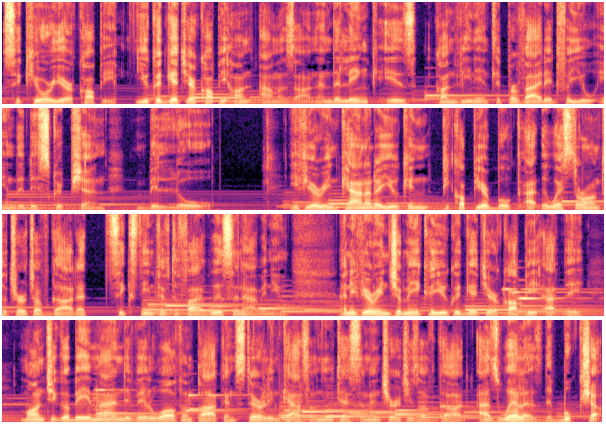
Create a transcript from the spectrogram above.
secure your copy. You could get your copy on Amazon, and the link is conveniently provided for you in the description below. If you're in Canada, you can pick up your book at the West Toronto Church of God at 1655 Wilson Avenue. And if you're in Jamaica, you could get your copy at the Montego Bay, Mandeville, Waltham Park, and Sterling Castle New Testament Churches of God, as well as the bookshop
